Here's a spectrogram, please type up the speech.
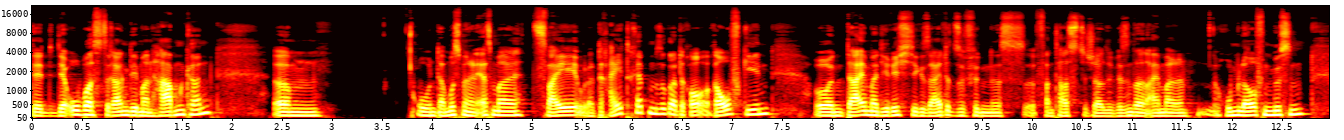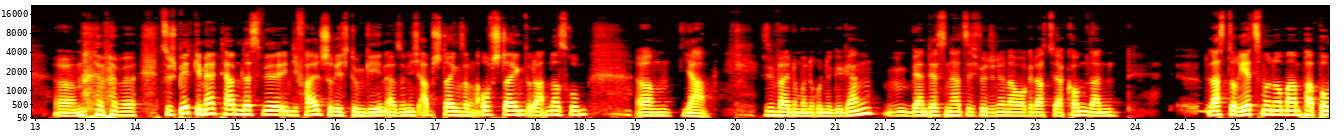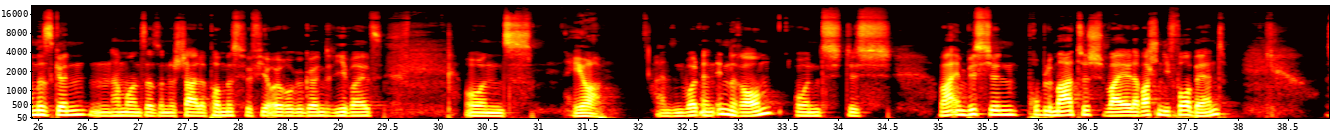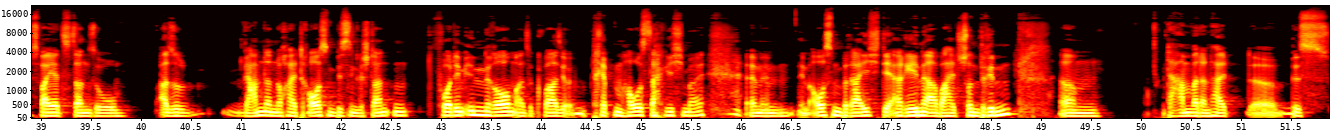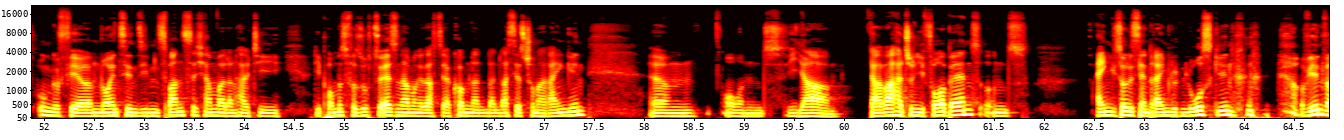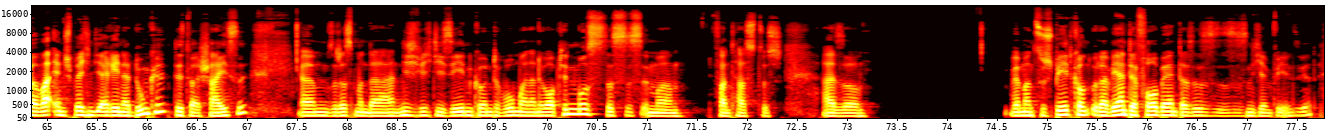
der, der oberste Rang, den man haben kann. Ähm, und da muss man dann erstmal zwei oder drei Treppen sogar raufgehen. Und da immer die richtige Seite zu finden, ist äh, fantastisch. Also wir sind dann einmal rumlaufen müssen, ähm, weil wir zu spät gemerkt haben, dass wir in die falsche Richtung gehen. Also nicht absteigen, sondern aufsteigend oder andersrum. Ähm, ja, sind wir halt nochmal eine Runde gegangen. Währenddessen hat sich Virginia aber auch gedacht, ja komm, dann äh, lass doch jetzt mal nochmal ein paar Pommes gönnen. Dann haben wir uns da so eine Schale Pommes für vier Euro gegönnt jeweils. Und ja, dann wollten wir in den Innenraum und das war ein bisschen problematisch, weil da war schon die Vorband. Es war jetzt dann so, also wir haben dann noch halt draußen ein bisschen gestanden, vor dem Innenraum, also quasi im Treppenhaus, sag ich mal, ähm, im, im, Außenbereich der Arena, aber halt schon drin. Ähm, da haben wir dann halt äh, bis ungefähr 1927 haben wir dann halt die, die Pommes versucht zu essen, da haben wir gesagt, ja komm, dann, dann lass jetzt schon mal reingehen. Ähm, und ja, da war halt schon die Vorband und eigentlich soll es ja in drei Minuten losgehen. Auf jeden Fall war entsprechend die Arena dunkel, das war scheiße, ähm, sodass man da nicht richtig sehen konnte, wo man dann überhaupt hin muss. Das ist immer fantastisch. Also, wenn man zu spät kommt oder während der Vorband, das ist, das ist nicht empfehlenswert.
